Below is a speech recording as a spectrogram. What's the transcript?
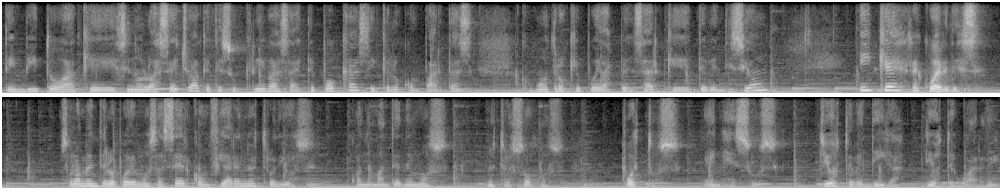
Te invito a que, si no lo has hecho, a que te suscribas a este podcast y que lo compartas con otros que puedas pensar que es de bendición. Y que recuerdes, solamente lo podemos hacer confiar en nuestro Dios cuando mantenemos nuestros ojos puestos en Jesús. Dios te bendiga, Dios te guarde.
